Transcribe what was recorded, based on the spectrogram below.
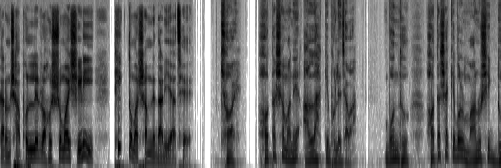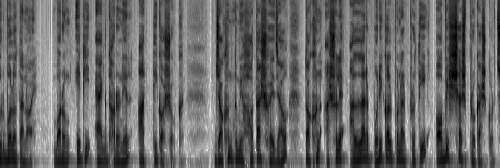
কারণ সাফল্যের রহস্যময় সিঁড়ি ঠিক তোমার সামনে দাঁড়িয়ে আছে। ছয়, হতাশা মানে আল্লাহকে ভুলে যাওয়া। বন্ধু, হতাশা কেবল মানসিক দুর্বলতা নয়, বরং এটি এক ধরনের আত্মিক অসুখ। যখন তুমি হতাশ হয়ে যাও, তখন আসলে আল্লাহর পরিকল্পনার প্রতি অবিশ্বাস প্রকাশ করছ।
